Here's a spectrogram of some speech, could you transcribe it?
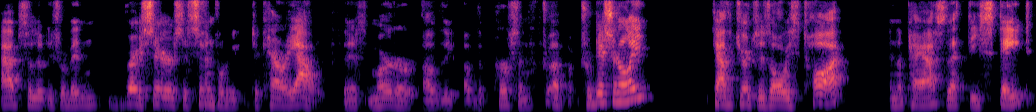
absolutely forbidden, very seriously sinful to, be, to carry out. this murder of the of the person. Uh, traditionally, Catholic Church has always taught in the past that the state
